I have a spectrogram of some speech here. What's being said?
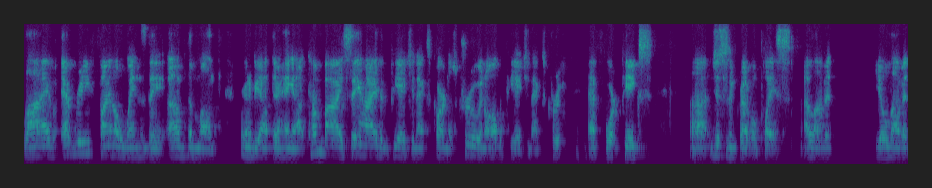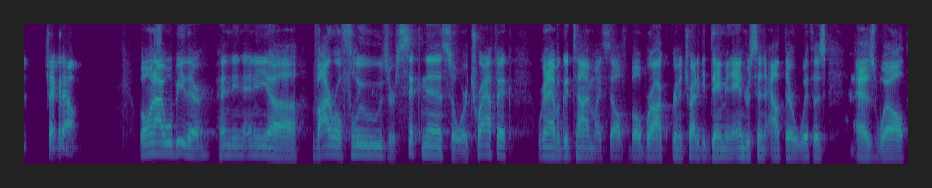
live every final Wednesday of the month. We're going to be out there hanging out. Come by, say hi to the PHNX Cardinals crew and all the PHNX crew at Four Peaks. Uh, just an incredible place. I love it. You'll love it. Check it out. Bo and I will be there pending any uh, viral flus or sickness or traffic. We're going to have a good time. Myself, Bo Brock. We're going to try to get Damien Anderson out there with us as well.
